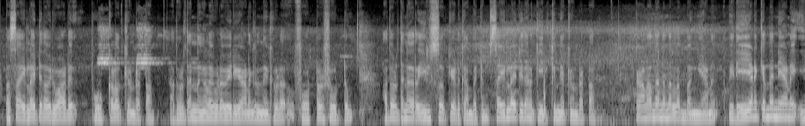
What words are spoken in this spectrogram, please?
അപ്പോൾ സൈഡിലായിട്ട് ഇതാ ഒരുപാട് പൂക്കളൊക്കെ ഉണ്ട് കേട്ടോ. അതുപോലെ തന്നെ നിങ്ങൾ ഇവിടെ വരികയാണെങ്കിൽ നിങ്ങൾക്ക് ഇവിടെ ഫോട്ടോഷൂട്ടും അതുപോലെ തന്നെ റീൽസൊക്കെ എടുക്കാൻ പറ്റും. സൈഡിലായിട്ട് ഇതൊക്കെ ഇരിക്കുന്നതൊക്കെ ഉണ്ട് കേട്ടോ. കാണാൻ തന്നെ നല്ല ഭംഗിയാണ്. അപ്പോൾ ഇതേ ഇണക്കം തന്നെയാണ് ഈ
